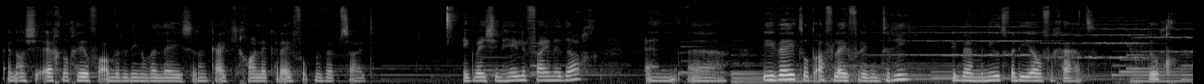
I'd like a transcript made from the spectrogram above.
en als je echt nog heel veel andere dingen wil lezen, dan kijk je gewoon lekker even op mijn website. Ik wens je een hele fijne dag. En wie weet tot aflevering 3 ik ben benieuwd waar die over gaat. Doeg!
